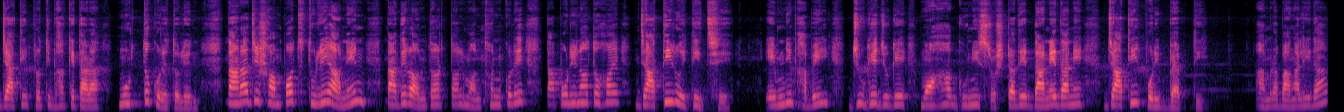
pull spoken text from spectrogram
জাতির প্রতিভাকে তারা মূর্ত করে তোলেন। তারা যে সম্পদ তুলে আনেন, তাদের অন্তরতল মন্থন করে তা পরিণত হয় জাতির ঐতিহ্যে। এমনিভাবেই যুগে যুগে মহাগুণী স্রষ্টাদের দানে দানে জাতির পরিব্যাপ্তি। আমরা বাঙালিরা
